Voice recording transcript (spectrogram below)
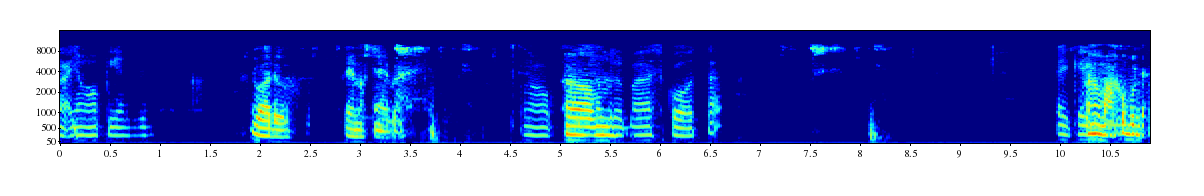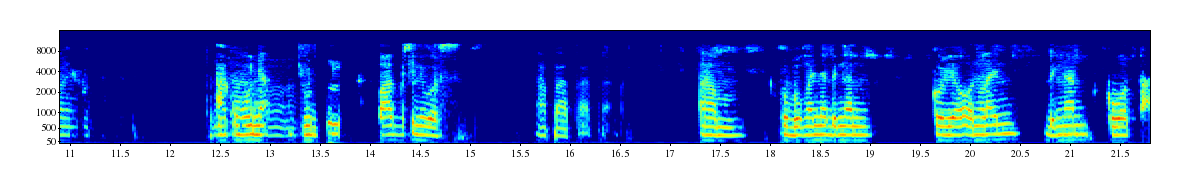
enaknya ngopi anjing waduh enaknya itu ngopi bebas kota eh kayaknya aku punya aku punya judul bagus ini bos apa apa apa um, hubungannya dengan kuliah online dengan kuota.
